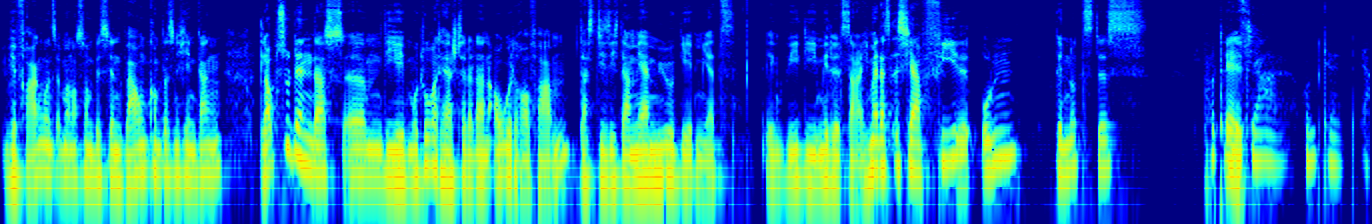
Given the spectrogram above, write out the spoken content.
wir fragen uns immer noch so ein bisschen, warum kommt das nicht in Gang? Glaubst du denn, dass ähm, die Motorradhersteller da ein Auge drauf haben, dass die sich da mehr Mühe geben jetzt? Irgendwie, die Mädels da. Ich meine, das ist ja viel ungenutztes Potenzial und Geld, ja.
